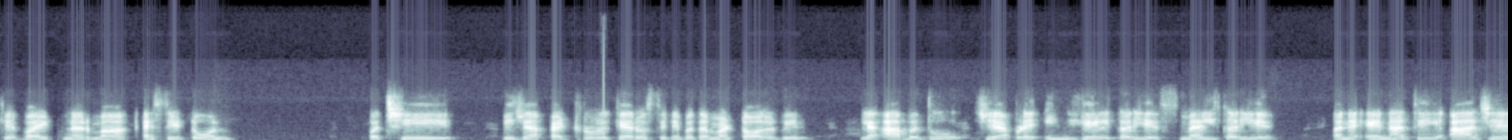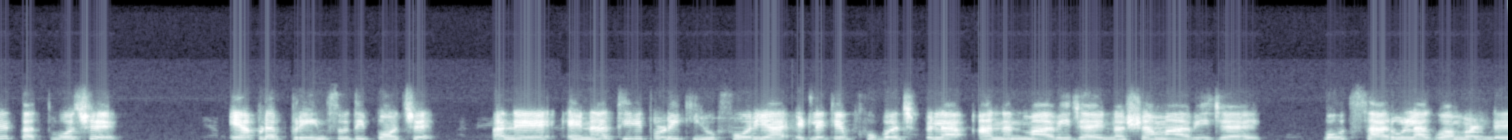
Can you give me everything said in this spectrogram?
કે વ્હાઇટનરમાં એસિટોન, પછી બીજા પેટ્રોલ, કેરોસીન એ બધામાં ટોલવિન. એટલે આ બધું જે આપણે ઇન્હેલ કરીએ, સ્મેલ કરીએ અને એનાથી આ જે તત્વો છે એ આપણા બ્રેન સુધી પહોંચે અને એનાથી થોડીક યુફોરિયા એટલે કે ખૂબ જ પેલા આનંદમાં આવી જાય, નશામાં આવી જાય, બહુ જ સારું લાગવા માંડે.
